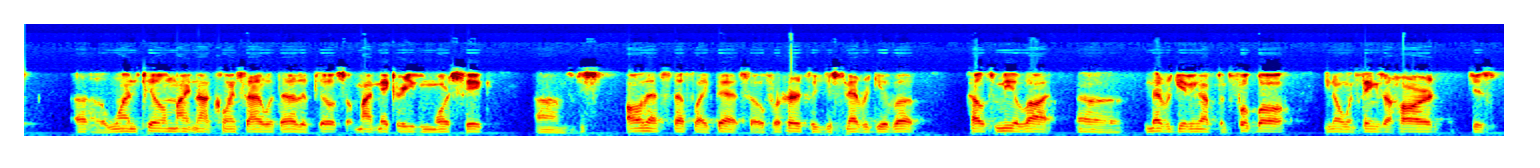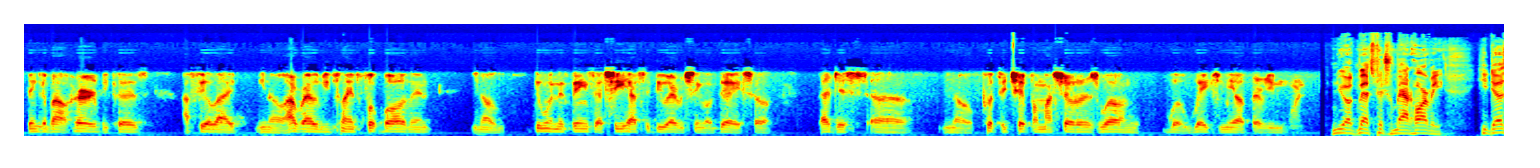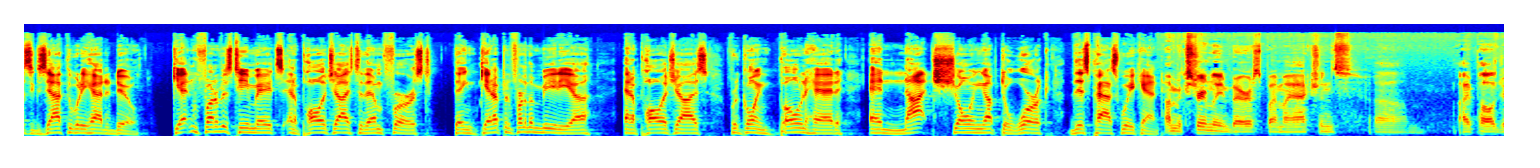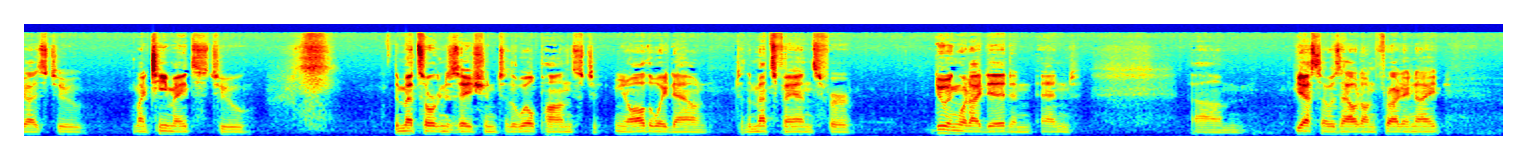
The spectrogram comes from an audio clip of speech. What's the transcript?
Uh, one pill might not coincide with the other pill, so it might make her even more sick. Um, just all that stuff like that. So for her to just never give up helps me a lot. Uh, never giving up in football. You know, when things are hard, just think about her because I feel like you know I'd rather be playing football than you know doing the things that she has to do every single day. So that just uh, you know puts a chip on my shoulder as well, and what wakes me up every morning. New York Mets pitcher Matt Harvey, he does exactly what he had to do: get in front of his teammates and apologize to them first, then get up in front of the media and apologize for going bonehead and not showing up to work this past weekend. I'm extremely embarrassed by my actions. Um, I apologize to my teammates, to the Mets organization, to the Wilpons, to, you know, all the way down to the Mets fans for doing what I did. And, and um, yes, I was out on Friday night,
